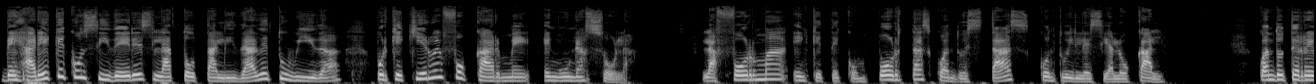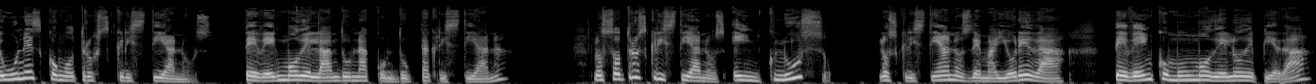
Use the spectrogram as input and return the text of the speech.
Dejaré que consideres la totalidad de tu vida porque quiero enfocarme en una sola, la forma en que te comportas cuando estás con tu iglesia local. Cuando te reúnes con otros cristianos, ¿te ven modelando una conducta cristiana? Los otros cristianos e incluso los cristianos de mayor edad te ven como un modelo de piedad.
